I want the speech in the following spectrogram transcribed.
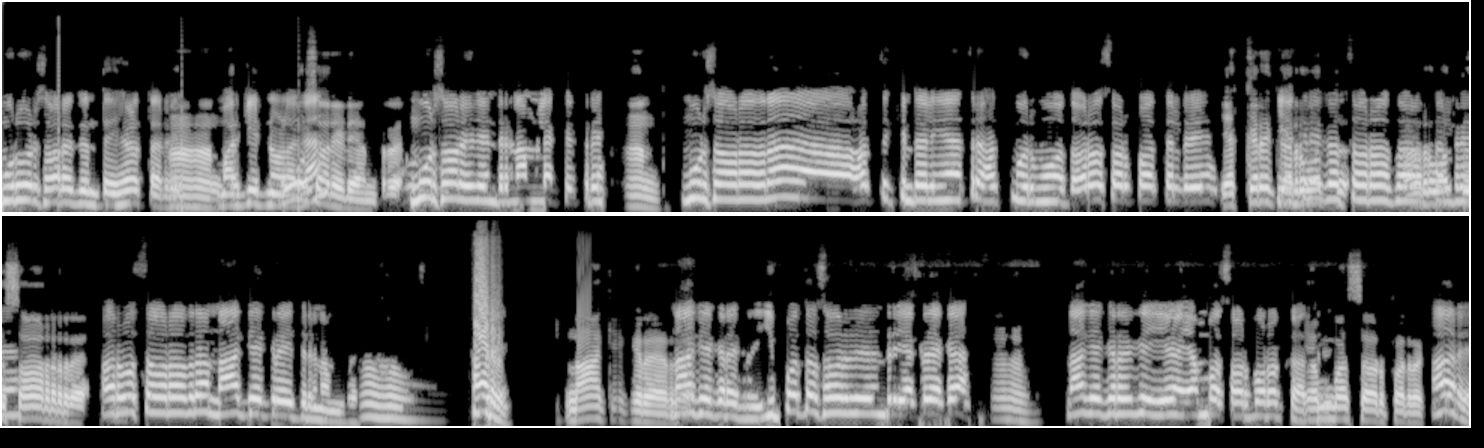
ಮೂರುವರೆ ಸಾವಿರ ಐತೆ ಅಂತ ಹೇಳ್ತಾರೆ. ಮಾರ್ಕೆಟ್ ಮೂರ್ ನೊಳಗ ಮೂರ್ ಸಾವಿರ ಹಿಡಿಯನ್ರಿ ನಮ್ ಲೆಕ್ಕಕ್ರಿ. ಮೂರ್ ಸಾವಿರ ಆದ್ರ ಹತ್ತು ಕ್ವಿಂಟಲ್ ಏನಂತ್ರ ಹತ್ಮೂರ್ ಮೂವತ್ತು ಅರವತ್ ಸಾವಿರ ರೂಪಾಯಿ ಆತಲ್ರಿ. ಎಕರೆ ಎಕರೆಗೆ ಅರವತ್ ಸಾವಿರ ಅರವತ್ ಸಾವಿರ ಆದ್ರ ನಾಲ್ಕ ಎಕರೆ ಐತ್ರಿ ನಮ್ದು. ಹಾ ರೀ. ನಾಲ್ಕು ಎಕರೆ ನಾಲ್ಕ ಎಕರೆ ಇಪ್ಪತ್ತ ಸಾವಿರ ಏನ್ರಿ ಎಕರೆಕ? ನಾಲ್ಕ ಎಕರೆಗೆ ಎಂಬತ್ ಸಾವಿರ ರೂಪಾಯಿ ರೊಕ್ಕ. ಎಂಬತ್ ಸಾವಿರ ರೂಪಾಯಿ ಹಾ ರೀ.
